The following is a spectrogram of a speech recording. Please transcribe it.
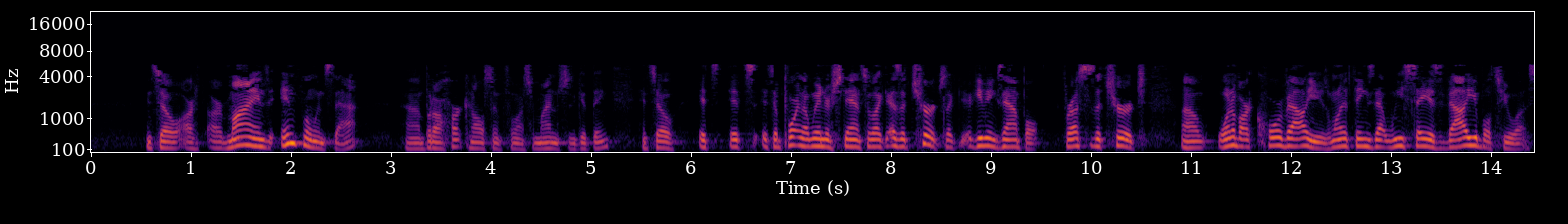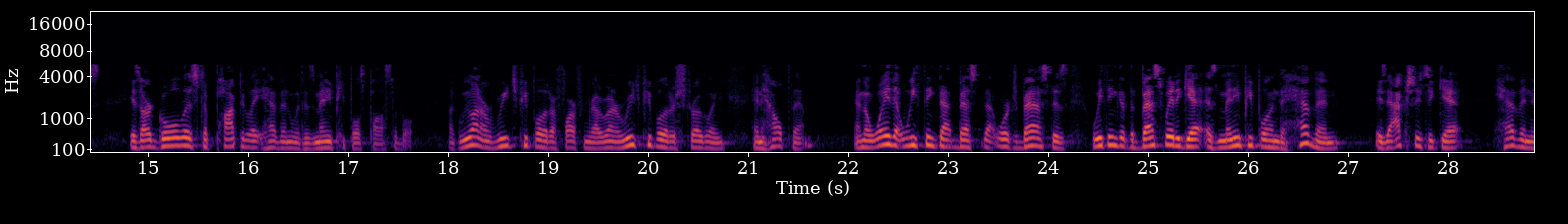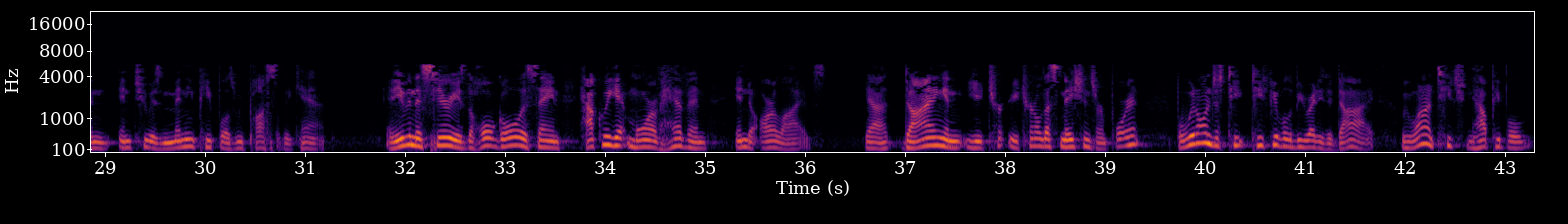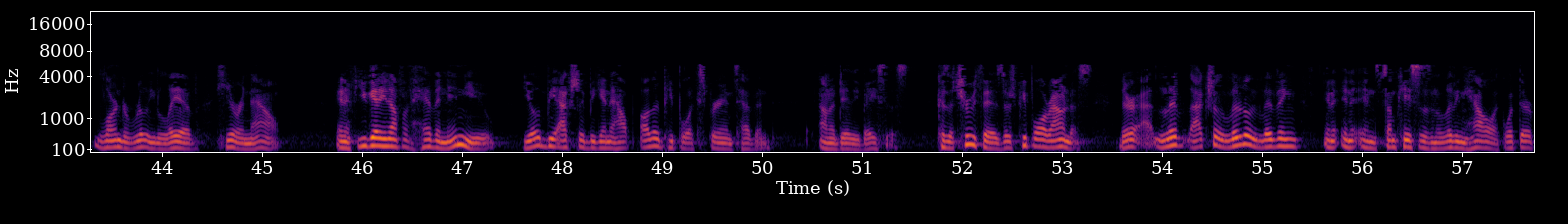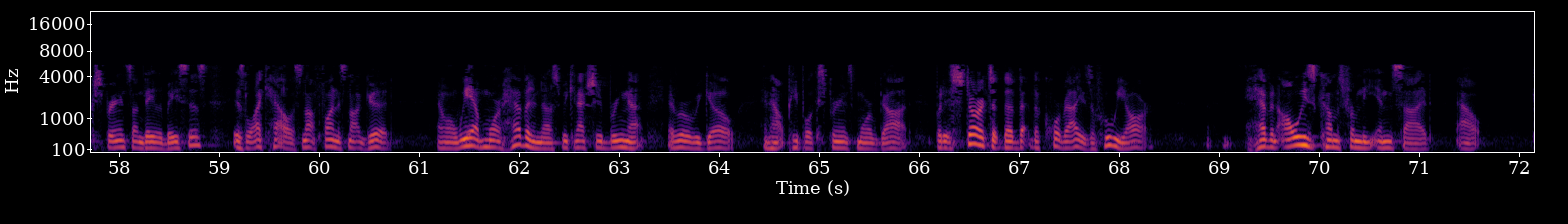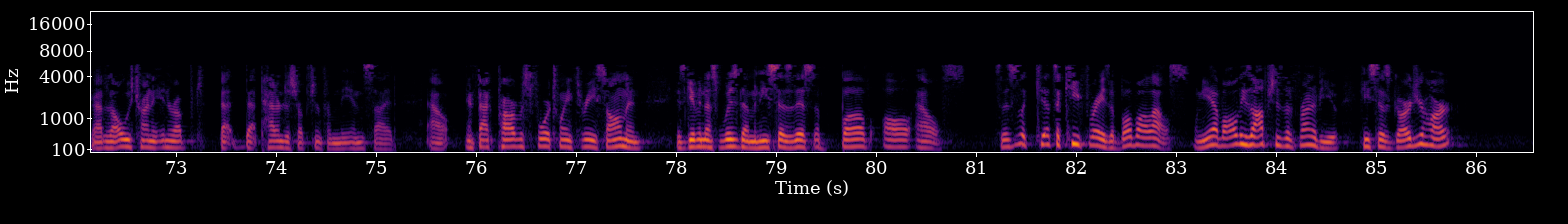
And so our, our minds influence that, uh, but our heart can also influence our mind, which is a good thing. And so it's, it's, it's important that we understand. So, like as a church, like I'll give you an example. For us as a church, uh, one of our core values, one of the things that we say is valuable to us, is our goal is to populate heaven with as many people as possible. Like we want to reach people that are far from God. We want to reach people that are struggling and help them. And the way that we think that best that works best is we think that the best way to get as many people into heaven is actually to get heaven in, into as many people as we possibly can. And even this series, the whole goal is saying, how can we get more of heaven into our lives? Yeah, dying and eternal destinations are important, but we don't just te- teach people to be ready to die. We want to teach how people learn to really live here and now. And if you get enough of heaven in you, you'll be actually begin to help other people experience heaven on a daily basis. Because the truth is, there's people around us they're actually literally living, in, in, in some cases, in a living hell. Like what they're experiencing on a daily basis is like hell. It's not fun. It's not good. And when we have more heaven in us, we can actually bring that everywhere we go and help people experience more of God. But it starts at the, the core values of who we are. Heaven always comes from the inside out. God is always trying to interrupt that, that pattern disruption from the inside out. In fact, Proverbs 4:23, Solomon is giving us wisdom, and he says this: above all else, so this is a, that's a key phrase, above all else. When you have all these options in front of you, he says, guard your heart.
